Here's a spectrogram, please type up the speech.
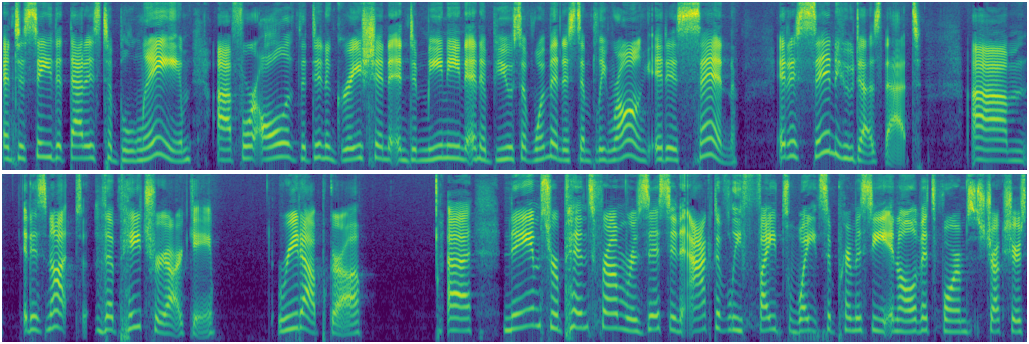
And to say that that is to blame uh, for all of the denigration and demeaning and abuse of women is simply wrong. It is sin. It is sin who does that. Um, it is not the patriarchy. Read up, girl. Uh, names, repents from, resists, and actively fights white supremacy in all of its forms, structures,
